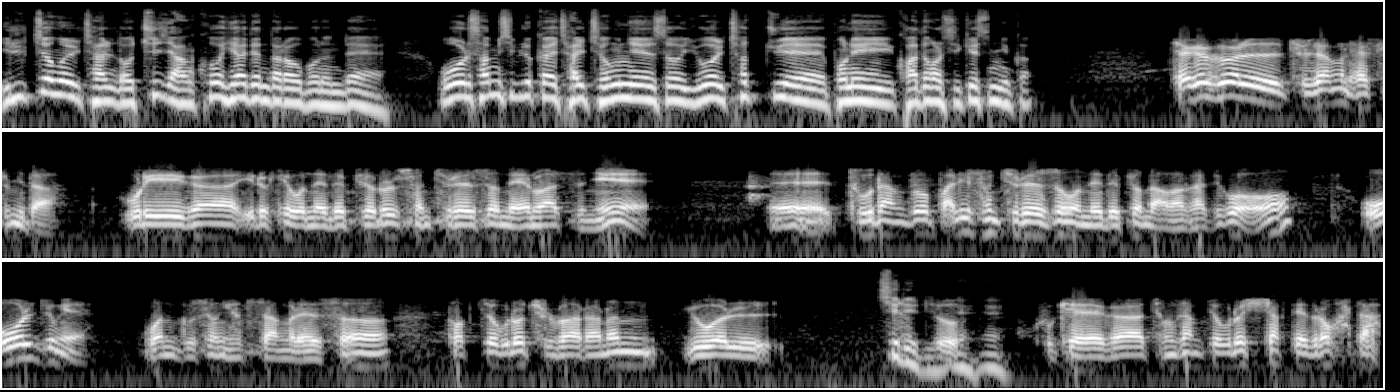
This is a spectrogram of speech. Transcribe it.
일정을 잘 놓치지 않고 해야 된다고 보는데 5월 30일까지 잘 정리해서 6월 첫 주에 본회의 과동할 수 있겠습니까? 제가 그걸 주장을 했습니다. 우리가 이렇게 원내대표를 선출해서 내놓았으니 에, 두 당도 빨리 선출해서 원내대표 나와가지고 5월 중에 원구성 협상을 해서 법적으로 출발하는 6월 7일. 저- 예, 예. 국회가 정상적으로 시작되도록 하자.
